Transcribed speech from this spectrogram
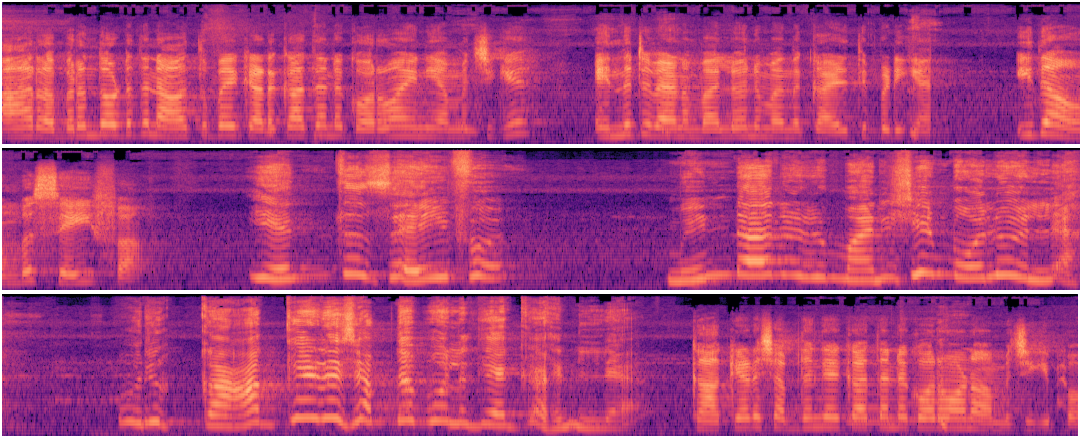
ആ റബ്ബറും തോട്ടത്തിനകത്ത് പോയി കിടക്കാത്തതിന്റെ കുറവാ ഇനി അമ്മച്ചിക്ക്? എന്നിട്ട് വേണം വല്ലോനും വന്ന് കഴുത്തി പിടിക്കാൻ ഇതാവുമ്പോ സേഫാ. എന്ത് സേഫ്? മിണ്ടാൻ ഒരു മനുഷ്യൻ പോലും ഇല്ല. ഒരു കാക്കയുടെ ശബ്ദം പോലും കേൾക്കാനില്ല. കാക്കയുടെ ശബ്ദം കേൾക്കാത്തതിന്റെ കുറവാണോ അമ്മച്ചിക്ക് ഇപ്പോ?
